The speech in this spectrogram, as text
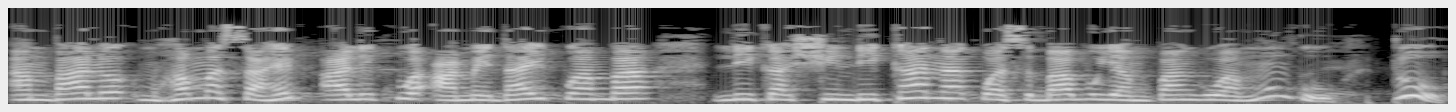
ambalo muhammad sahib alikuwa amedai kwamba likashindikana kwa sababu ya mpango wa mungu tu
